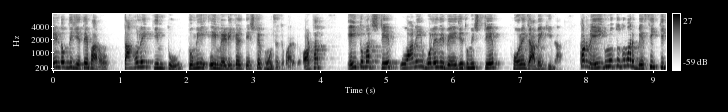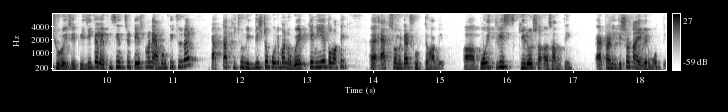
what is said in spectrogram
এন্ড অব্দি যেতে পারো, তাহলেই কিন্তু তুমি এই মেডিকেল টেস্টে পৌঁছতে পারবে। অর্থাৎ এই তোমার স্টেপ ওয়ানেই বলে দেবে যে তুমি স্টেপ ফোরে যাবে কিনা। কারণ এইগুলো তো তোমার বেসিক কিছু রয়েছে। ফিজিক্যাল এফিসিয়েন্সি টেস্ট মানে এমন কিছু নয়, একটা কিছু নির্দিষ্ট পরিমাণ ওয়েটকে নিয়ে তোমাকে একশো মিটার ছুটতে হবে। পঁয়ত্রিশ কিলো সামথিং একটা নির্দিষ্ট টাইমের মধ্যে।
